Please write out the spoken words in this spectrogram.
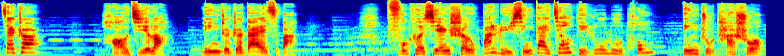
在这儿。好极了，拎着这袋子吧。福克先生把旅行袋交给路路通，叮嘱他说：“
